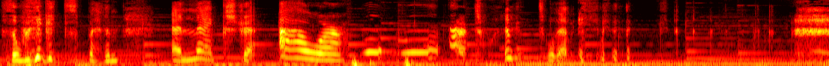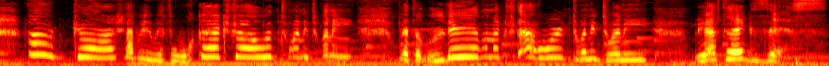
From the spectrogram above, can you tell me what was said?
So we could spend an extra hour in 2020. oh gosh, I mean, we have to walk an extra hour in 2020. We have to live an extra hour in 2020. We have to exist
